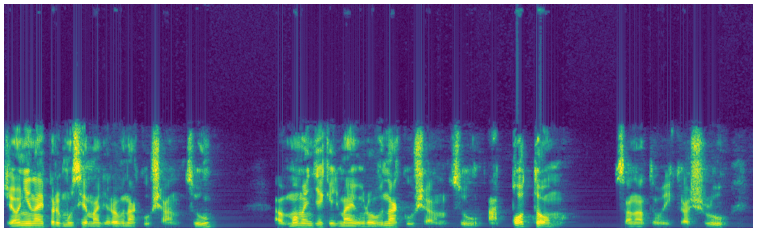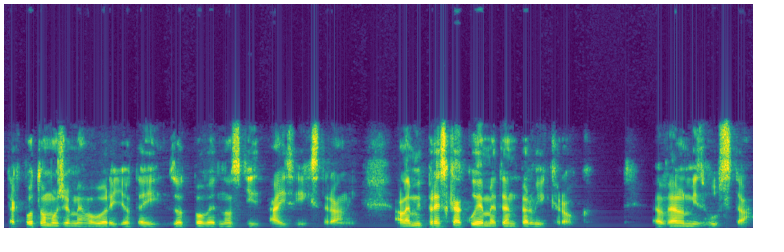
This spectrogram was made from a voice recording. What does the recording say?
Že oni najprv musia mať rovnakú šancu a v momente, keď majú rovnakú šancu a potom sa na to vykašľú, tak potom môžeme hovoriť o tej zodpovednosti aj z ich strany. Ale my preskakujeme ten prvý krok veľmi zhusta.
